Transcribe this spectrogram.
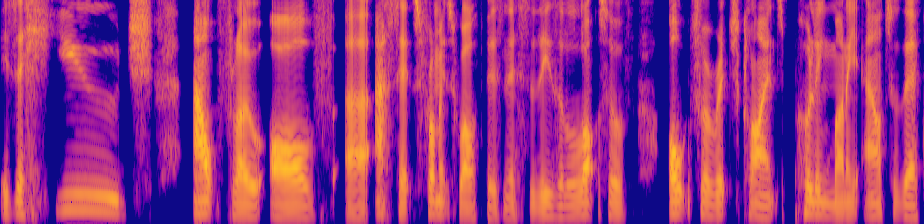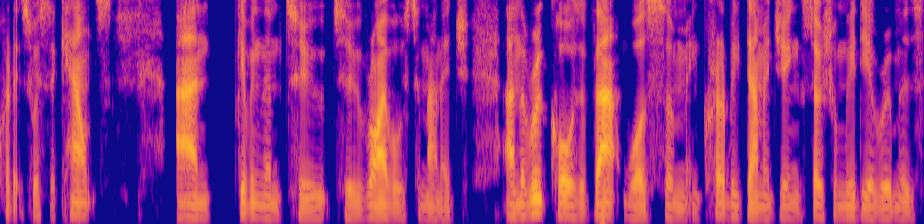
is a huge outflow of uh, assets from its wealth business. So these are lots of ultra rich clients pulling money out of their Credit Suisse accounts and giving them to to rivals to manage. And the root cause of that was some incredibly damaging social media rumors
